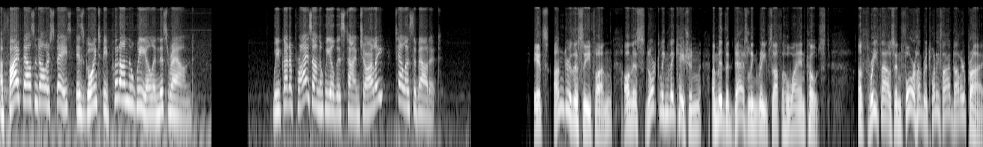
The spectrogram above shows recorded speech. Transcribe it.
A $5,000 space is going to be put on the wheel in this round. We've got a prize on the wheel this time, Charlie. Tell us about it. It's under the sea fun on this snorkeling vacation amid the dazzling reefs off the Hawaiian coast. A $3,425 prize.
